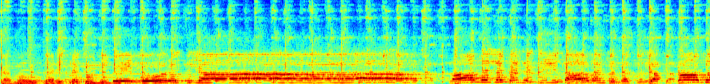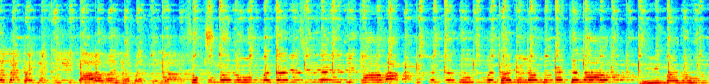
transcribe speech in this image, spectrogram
પ્રભુ ચરિત્ર ચુન બેઠો ધરી લંક જલાવા ભીમ રૂપ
